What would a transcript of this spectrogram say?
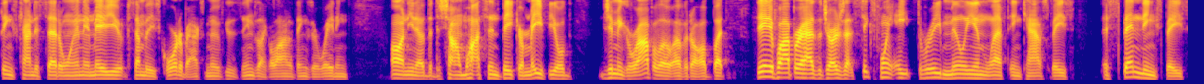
things kind of settle in and maybe some of these quarterbacks move because it seems like a lot of things are waiting on, you know, the Deshaun Watson, Baker Mayfield, Jimmy Garoppolo of it all. But Daniel Popper has the Chargers at 6.83 million left in cap space, a spending space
